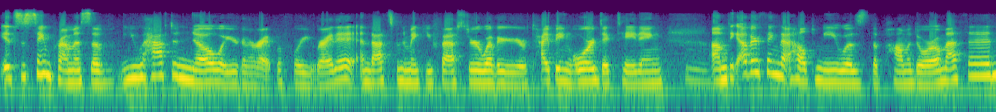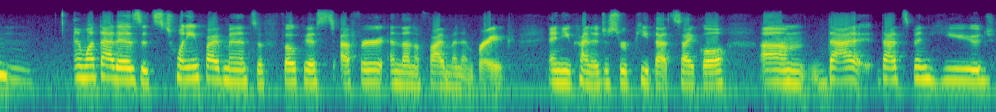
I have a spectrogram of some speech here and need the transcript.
it's the same premise of you have to know what you're going to write before you write it, and that's going to make you faster, whether you're typing or dictating. Mm. Um, the other thing that helped me was the Pomodoro method. Mm. And what that is, it's 25 minutes of focused effort and then a five minute break. And you kind of just repeat that cycle um, that that's been huge.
